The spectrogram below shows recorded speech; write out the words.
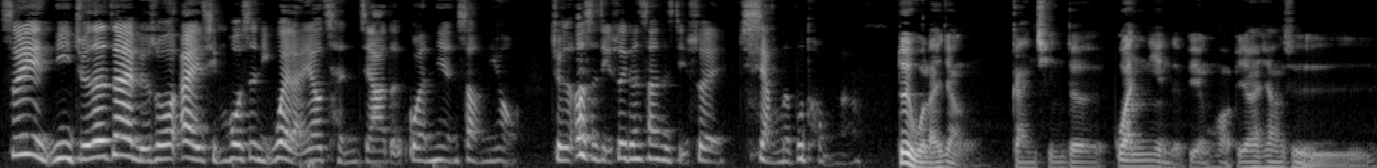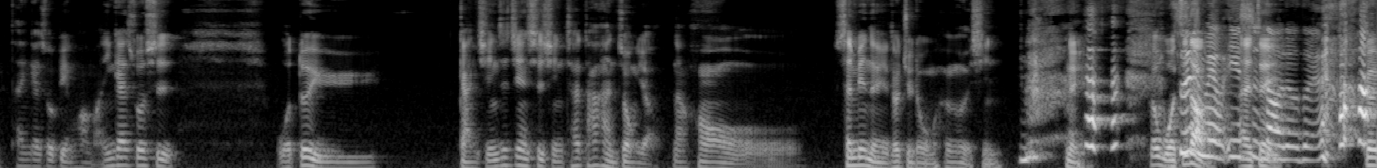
所以你觉得在比如说爱情，或是你未来要成家的观念上，你有觉得二十几岁跟三十几岁想的不同吗？对我来讲，感情的观念的变化比较像是，他应该说变化嘛，应该说是我对于感情这件事情，它它很重要，然后身边的人也都觉得我们很恶心，对，所以我知道没有意哎识到对就对了。各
